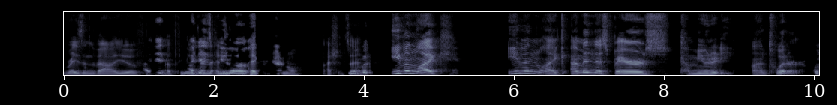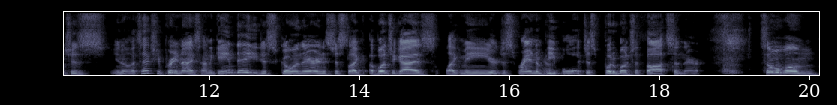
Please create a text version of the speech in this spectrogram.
raising the value of, did, of fields and, and pick in general, I should say. But even like, even like, I'm in this Bears community on Twitter, which is, you know, it's actually pretty nice. On a game day, you just go in there and it's just like a bunch of guys like me or just random people that just put a bunch of thoughts in there. Some of them,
